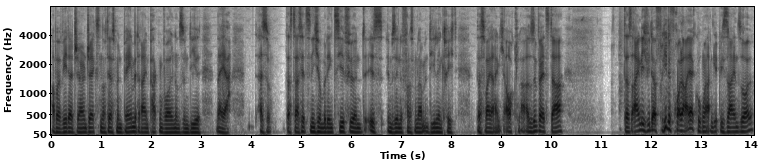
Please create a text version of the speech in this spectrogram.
aber weder Jaron Jackson noch Desmond Bain mit reinpacken wollen und so ein Deal. Naja, also dass das jetzt nicht unbedingt zielführend ist im Sinne von, dass man damit einen Deal kriegt, das war ja eigentlich auch klar. Also sind wir jetzt da, dass eigentlich wieder Friede, Freude, Eierkuchen angeblich sein soll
